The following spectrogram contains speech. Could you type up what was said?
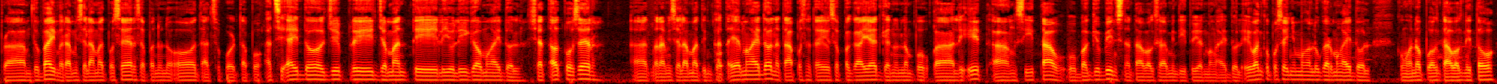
from Dubai. Maraming salamat po sir sa panunood at suporta po. At si Idol Jeffrey Diamante Leo Ligaw mga idol. Shout out po sir. At maraming salamat din po. At ayan mga idol, natapos na tayo sa pagayad. Ganun lang po kaliit ang sitaw o bagyo beans na tawag sa amin dito yan mga idol. Ewan ko po sa inyong mga lugar mga idol kung ano po ang tawag nito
